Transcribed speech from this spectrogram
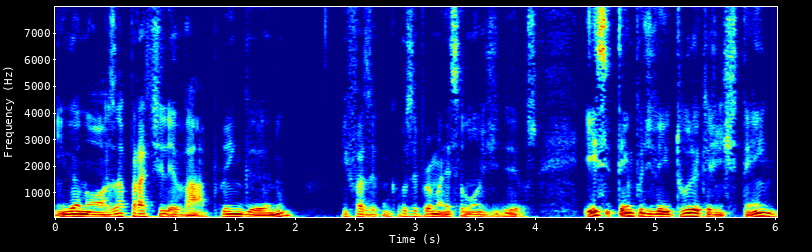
enganosa, para te levar para o engano e fazer com que você permaneça longe de Deus. Esse tempo de leitura que a gente tem,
